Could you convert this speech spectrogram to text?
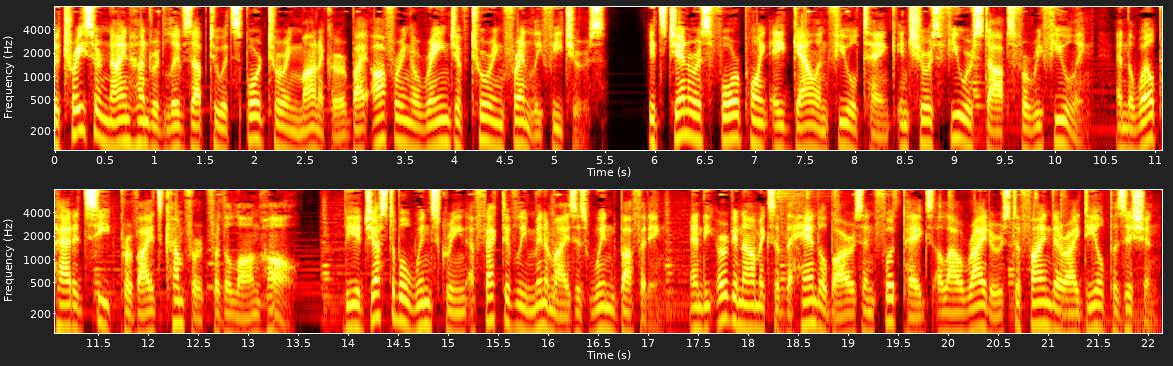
The Tracer 900 lives up to its sport touring moniker by offering a range of touring-friendly features. Its generous 4.8-gallon fuel tank ensures fewer stops for refueling, and the well-padded seat provides comfort for the long haul. The adjustable windscreen effectively minimizes wind buffeting, and the ergonomics of the handlebars and foot pegs allow riders to find their ideal position,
